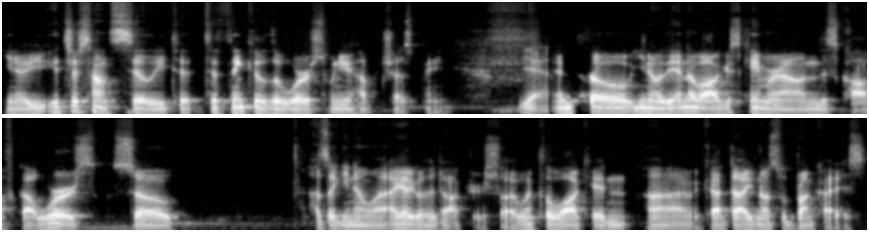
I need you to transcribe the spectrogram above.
you know it just sounds silly to to think of the worst when you have a chest pain. Yeah. And so you know the end of August came around, this cough got worse. So I was like, you know what, I got to go to the doctor. So I went to the walk-in, uh, got diagnosed with bronchitis,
